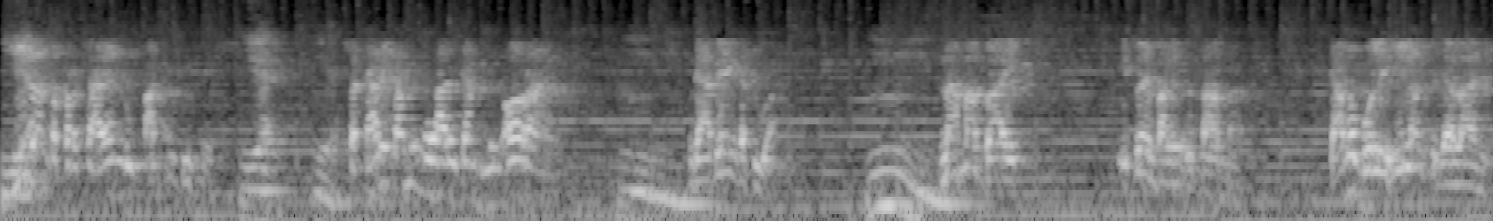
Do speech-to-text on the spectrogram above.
Iya. Hilang kepercayaan lupakan bisnis. Iya, iya. Sekali kamu melarikan duit orang, Hmm. nggak ada yang kedua. Hmm. Nama baik itu yang paling utama. Kamu boleh hilang segalanya,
